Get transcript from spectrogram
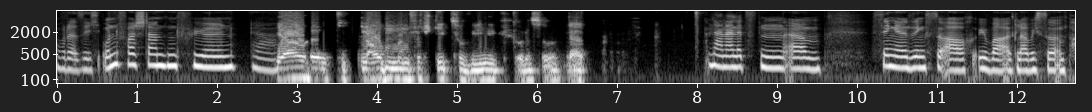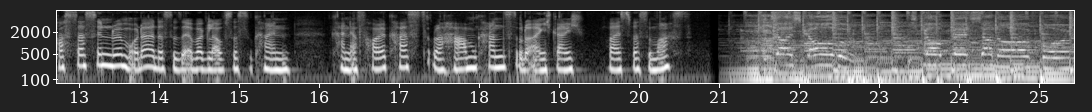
oder sich unverstanden fühlen. Ja. ja, oder zu glauben, man versteht zu wenig oder so. Ja, In deiner letzten ähm, Single singst du auch über, glaube ich, so Imposter-Syndrom, oder? Dass du selber glaubst, dass du keinen keinen Erfolg hast oder haben kannst oder eigentlich gar nicht weißt, was du machst. Ja, ich glaube, ich glaube nicht an Erfolg.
